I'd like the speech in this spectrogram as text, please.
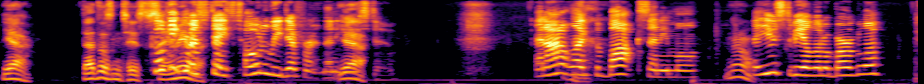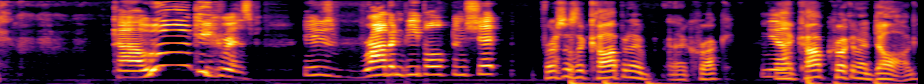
Yeah, that doesn't taste the Cookie same either. Crisp tastes totally different than it Yeah. used to. And I don't like the box anymore. No, It used to be a little burglar. Cookie Crisp. He's robbing people and shit. first was a cop and a, and a crook, Yeah. and a cop, crook, and a dog.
